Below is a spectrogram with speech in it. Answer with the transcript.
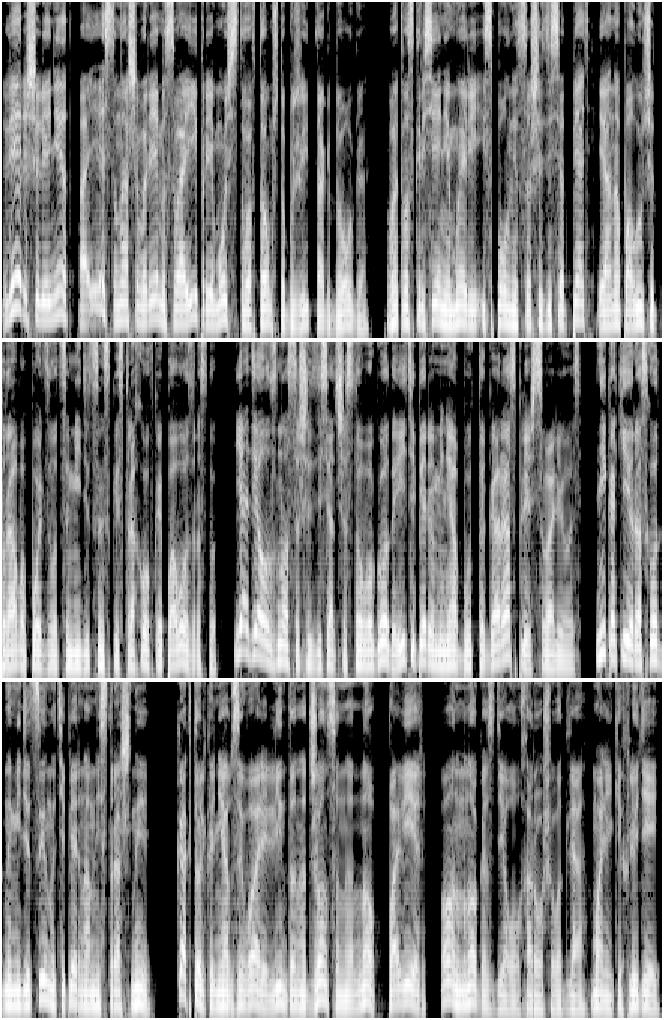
Веришь или нет, а есть в наше время свои преимущества в том, чтобы жить так долго. В это воскресенье Мэри исполнится 65, и она получит право пользоваться медицинской страховкой по возрасту. Я делал взносы 66-го года, и теперь у меня будто гора с плеч свалилась. Никакие расходы на медицину теперь нам не страшны. Как только не обзывали Линдона Джонсона, но поверь, он много сделал хорошего для маленьких людей.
